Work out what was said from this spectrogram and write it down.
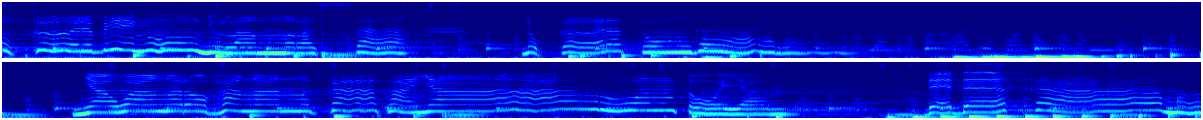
nuker bingung nyulam rasa. Nuker tunggar nyawang rohangan kahayang runtoyan dedek kamer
